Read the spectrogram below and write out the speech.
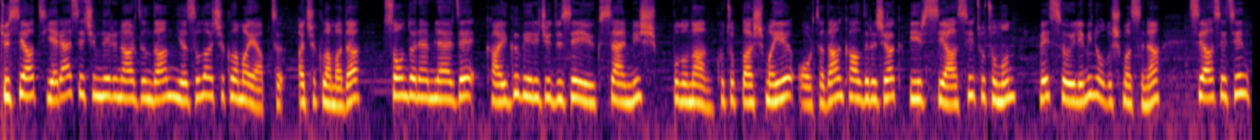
TÜSİAD yerel seçimlerin ardından yazılı açıklama yaptı. Açıklamada son dönemlerde kaygı verici düzeye yükselmiş bulunan kutuplaşmayı ortadan kaldıracak bir siyasi tutumun ve söylemin oluşmasına siyasetin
